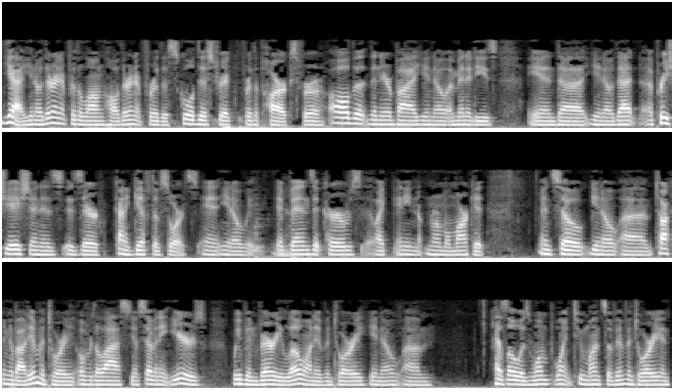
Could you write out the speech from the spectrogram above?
yeah, you know they're in it for the long haul. They're in it for the school district, for the parks, for all the the nearby you know amenities, and uh, you know that appreciation is is their kind of gift of sorts. And you know it, it bends, it curves like any n- normal market. And so, you know, uh, talking about inventory over the last, you know, seven, eight years, we've been very low on inventory. You know, um, as low as 1.2 months of inventory, and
